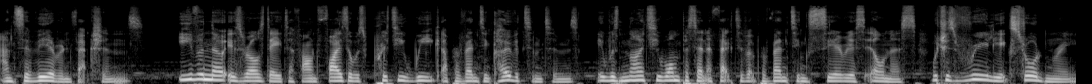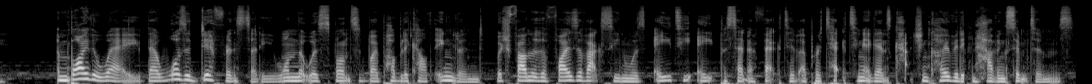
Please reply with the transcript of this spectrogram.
and severe infections. Even though Israel's data found Pfizer was pretty weak at preventing COVID symptoms, it was 91% effective at preventing serious illness, which is really extraordinary. And by the way, there was a different study, one that was sponsored by Public Health England, which found that the Pfizer vaccine was 88% effective at protecting against catching COVID and having symptoms.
